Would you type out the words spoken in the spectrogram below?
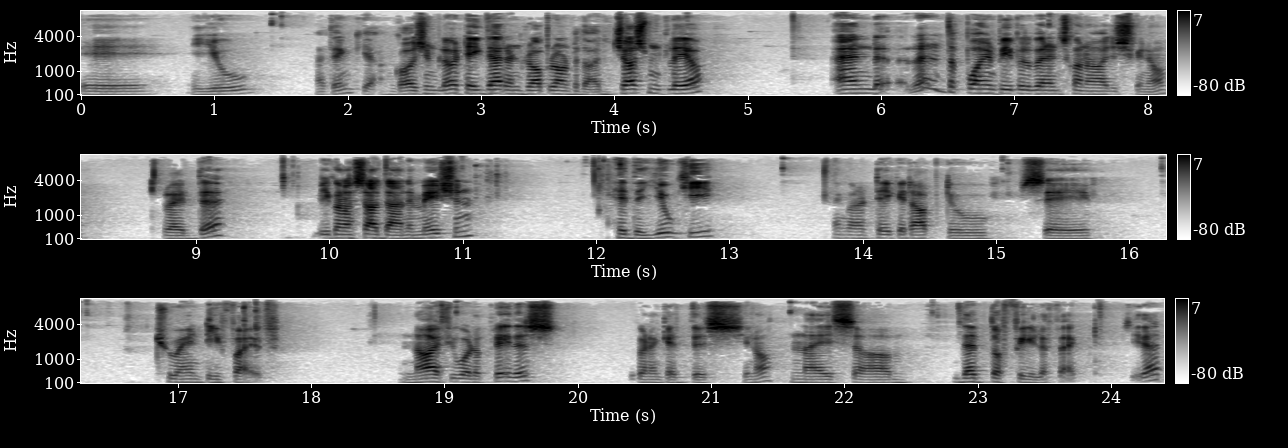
A U I think yeah Gaussian blur take that and drop it onto the adjustment layer. And right at the point people when it's gonna just you know right there we're gonna start the animation. Hit the U key. I'm gonna take it up to say 25 now if you were to play this you're gonna get this you know nice um, depth of field effect. See that?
